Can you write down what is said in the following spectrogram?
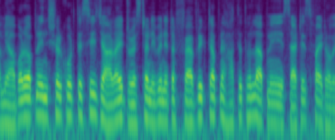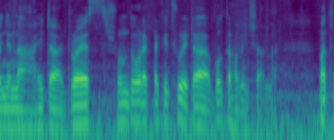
আমি আবারও আপনি ইনশিওর করতেছি যে আড়াই ড্রেসটা নেবেন, এটা ফ্যাব্রিকটা আপনি হাতে ধরলে আপনি স্যাটিসফাইড হবেন যে না, এটা ড্রেস সুন্দর একটা কিছু, এটা বলতে হবে ইনশাআল্লাহ। মাত্র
